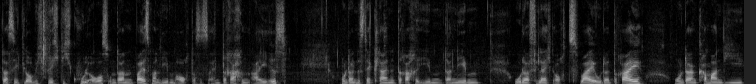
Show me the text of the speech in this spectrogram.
Das sieht, glaube ich, richtig cool aus und dann weiß man eben auch, dass es ein Drachenei ist. Und dann ist der kleine Drache eben daneben oder vielleicht auch zwei oder drei und dann kann man die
